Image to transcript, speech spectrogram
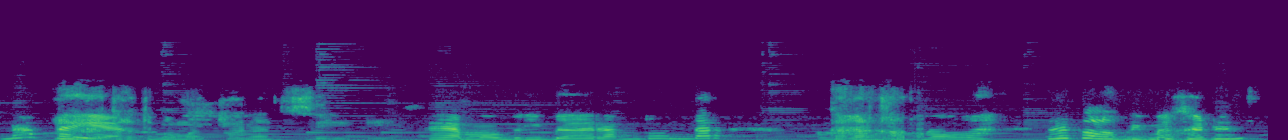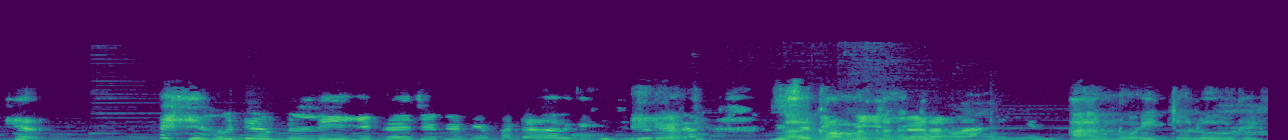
kenapa ya? ya? Ternyata makanan sih. Kayak mau beli barang tuh ntar oh, karena kalau lah. Tapi kalau beli makanan kayak ya udah beli gitu aja kan ya padahal harganya juga iya. kadang bisa dibeli barang lain. Anu itu loh, Rif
